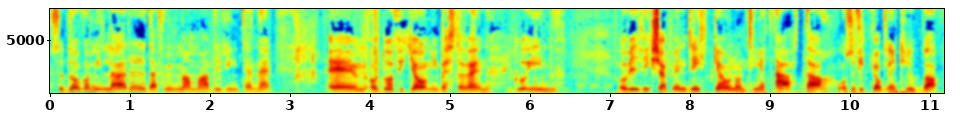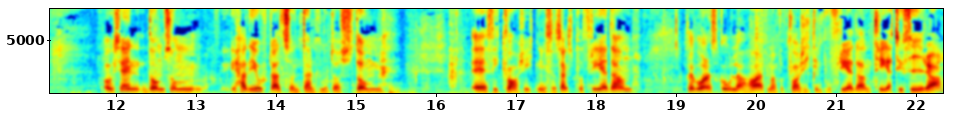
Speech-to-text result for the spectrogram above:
Så då var min lärare där för min mamma hade ringt henne. Ehm, och då fick jag och min bästa vän gå in och vi fick köpa en dricka och någonting att äta och så fick vi också en klubba. Och sen de som hade gjort allt sånt där mot oss, de eh, fick kvarsittning som sagt på fredagen. För vår skola har att man får kvarsittning på fredagen 3 till 4.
